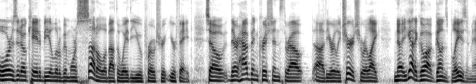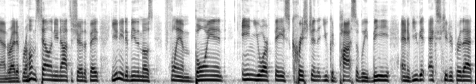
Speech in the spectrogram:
Or is it okay to be a little bit more subtle about the way that you approach your faith? So there have been Christians throughout uh, the early church who are like, no, you got to go out guns blazing, man, right? If Rome's telling you not to share the faith, you need to be the most flamboyant, in your face Christian that you could possibly be. And if you get executed for that,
